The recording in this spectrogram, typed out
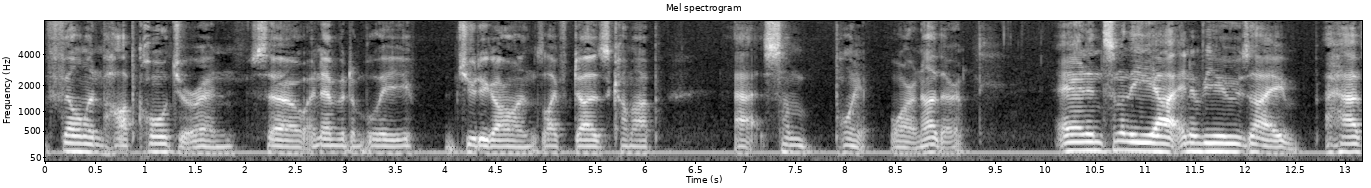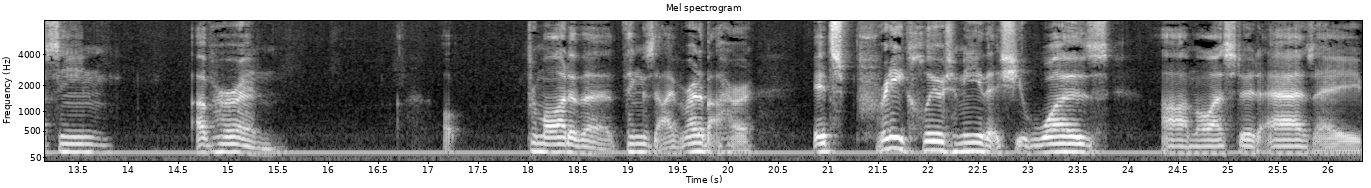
film and pop culture, and so inevitably Judy Garland's life does come up at some point or another. And in some of the uh, interviews I have seen of her, and from a lot of the things that I've read about her, it's pretty clear to me that she was uh, molested as a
